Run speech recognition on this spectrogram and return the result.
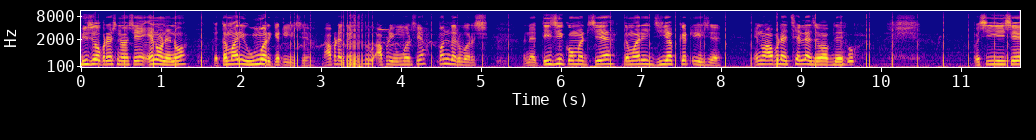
બીજો પ્રશ્ન છે એનો ને એનો કે તમારી ઉંમર કેટલી છે? આપણે કહી દીધું આપણી ઉંમર છે પંદર વર્ષ. અને ત્રીજી કોમેન્ટ છે તમારી જીએફ કેટલી છે? એનો આપણે છેલ્લે જવાબ દઈશું પછી છે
